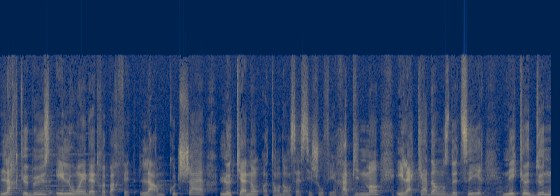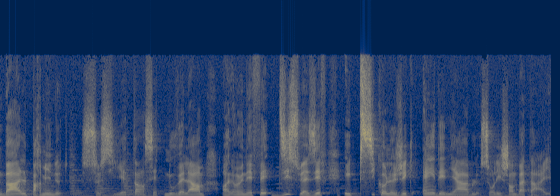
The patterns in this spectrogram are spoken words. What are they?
l'arquebuse est loin d'être parfaite. L'arme coûte cher, le canon a tendance à s'échauffer rapidement et la cadence de tir n'est que d'une balle par minute. Ceci étant, cette nouvelle arme a un effet dissuasif et psychologique indéniable sur les champs de bataille.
